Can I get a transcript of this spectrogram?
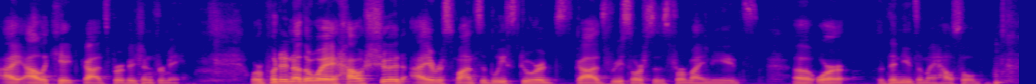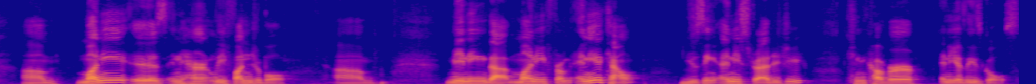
I allocate God's provision for me? Or put another way, how should I responsibly steward God's resources for my needs uh, or the needs of my household? Um, money is inherently fungible, um, meaning that money from any account using any strategy can cover any of these goals.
